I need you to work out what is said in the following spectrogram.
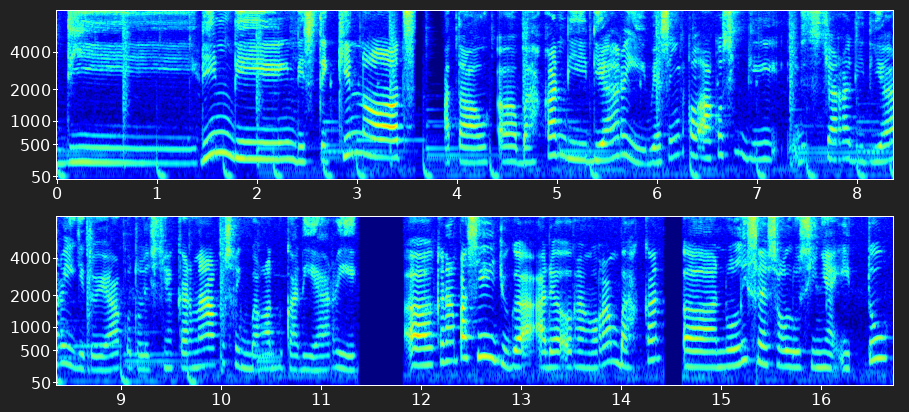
di dinding, di sticky notes, atau uh, bahkan di diary. Biasanya kalau aku sih di, di secara di diary gitu ya, aku tulisnya karena aku sering banget buka diary. Uh, kenapa sih juga ada orang-orang bahkan uh, nulis resolusinya itu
